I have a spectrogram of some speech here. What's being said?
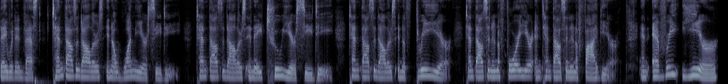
They would invest $10,000 in a one year CD, $10,000 in a two year CD, $10,000 in a three year, 10,000 in a 4 year and 10,000 in a 5 year. And every year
